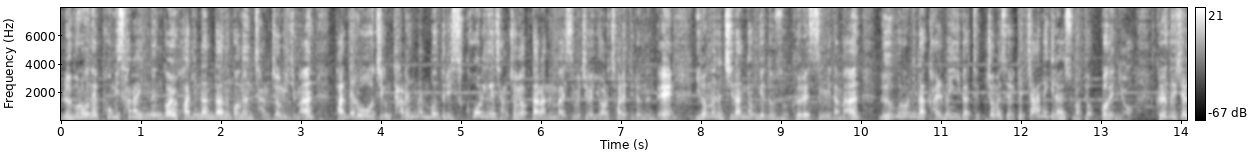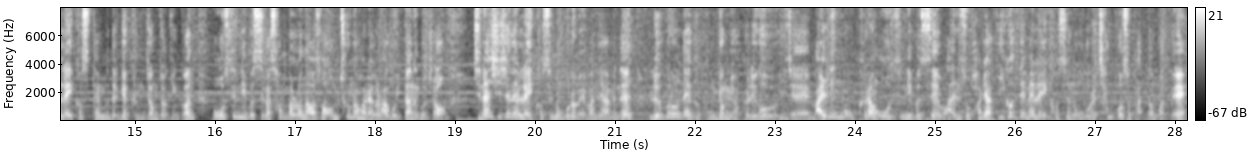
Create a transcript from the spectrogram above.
르브론의 폼이 살아있는 걸 확인한다는 거는 장점이지만 반대로 지금 다른 멤버들이 스코어링에 장점이 없다라는 말씀을 제가 여러 차례 드렸는데 이러면은 지난 경기에도 그랬습니다만 르브론이나 갈맹이가 득점에서 이렇게 짜내기를 할 수밖에 없거든요. 그래도 이제 레이커스 팬분들에게 긍정적인 건 오스틴 리브스가 선발로 나와서 엄청난 활약을 하고 있다는 거죠. 지난 시즌에 레이커스 농구를 왜 봤냐 하면은 르브론의 그 공격력 그리고 이제 말링 몽크랑 오스틴 리브스의 완수 활약 이것 때문에 레이커스 농구를 참고서 봤던 건데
